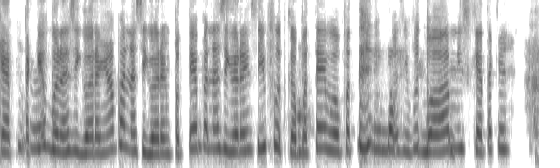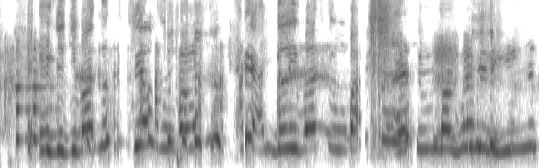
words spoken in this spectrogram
keteknya bawa nasi goreng apa? Nasi goreng pete apa nasi goreng seafood? Ke pete bawa pete, bawa seafood bawa amis keteknya. Ih jijik banget lu Sil, sumpah lu. Kayak geli banget sumpah. eh sumpah gue jadi inget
